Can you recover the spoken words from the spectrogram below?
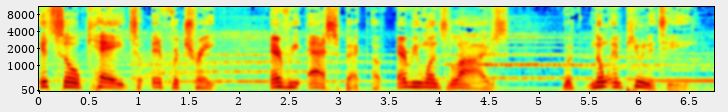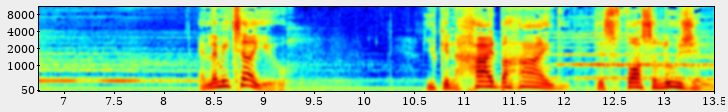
it's okay to infiltrate every aspect of everyone's lives with no impunity. And let me tell you, you can hide behind this false illusion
